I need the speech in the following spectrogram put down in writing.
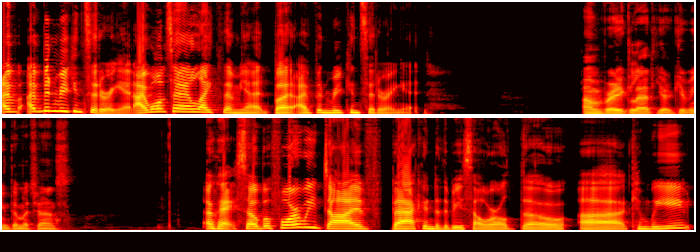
I've I've been reconsidering it. I won't say I like them yet, but I've been reconsidering it. I'm very glad you're giving them a chance. Okay, so before we dive back into the B cell world though, uh can we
